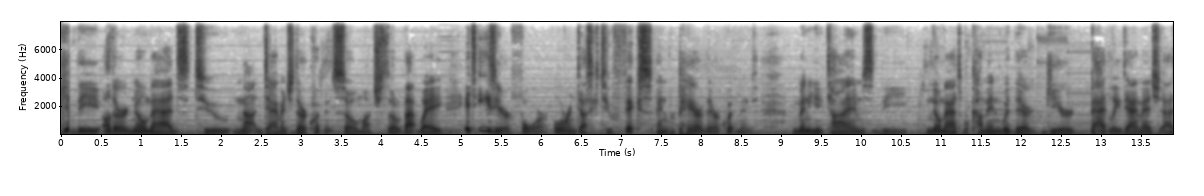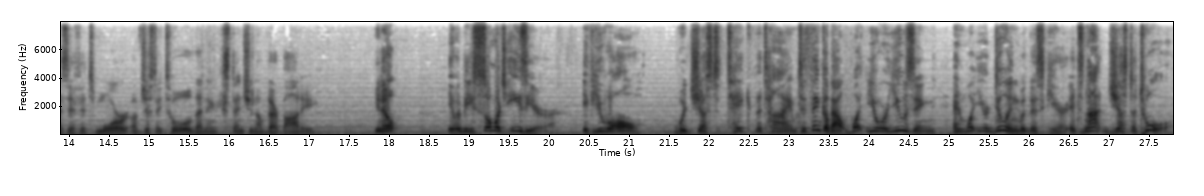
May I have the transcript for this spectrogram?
get the other nomads to not damage their equipment so much, so that way it's easier for Orin Dusk to fix and repair their equipment. Many times the nomads will come in with their gear badly damaged as if it's more of just a tool than an extension of their body. You know, it would be so much easier if you all would just take the time to think about what you're using and what you're doing with this gear. It's not just a tool.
